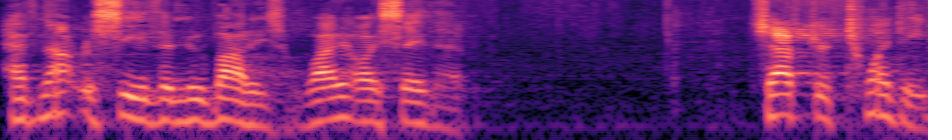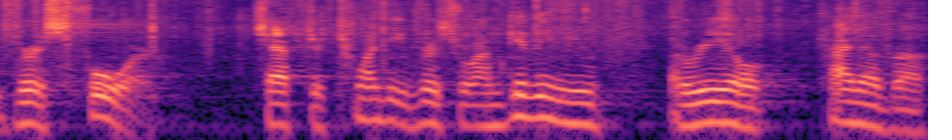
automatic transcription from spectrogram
have not received their new bodies. Why do I say that? Chapter 20, verse 4 chapter 20, verse 4. I'm giving you a real kind of a,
